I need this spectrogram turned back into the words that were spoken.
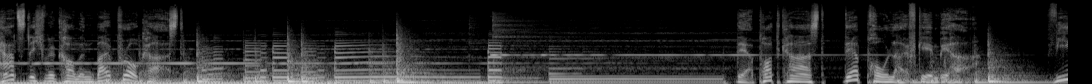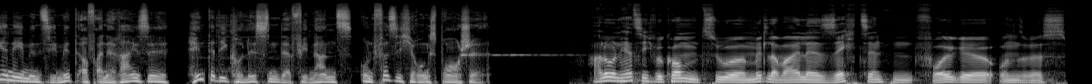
Herzlich willkommen bei Procast. Der Podcast der ProLife GmbH. Wir nehmen Sie mit auf eine Reise hinter die Kulissen der Finanz- und Versicherungsbranche. Hallo und herzlich willkommen zur mittlerweile 16. Folge unseres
